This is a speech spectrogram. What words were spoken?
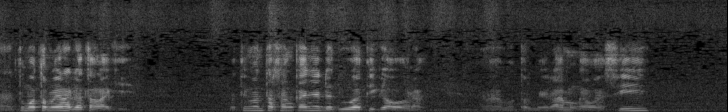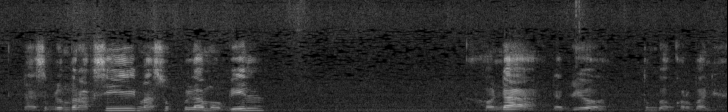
Nah, itu motor merah datang lagi. Berarti memang tersangkanya ada dua tiga orang. Nah, motor merah mengawasi. Nah, sebelum beraksi masuk pula mobil Honda W. Bang korban ya.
